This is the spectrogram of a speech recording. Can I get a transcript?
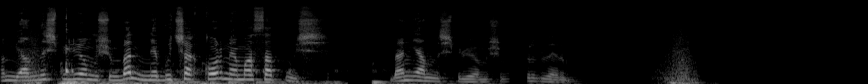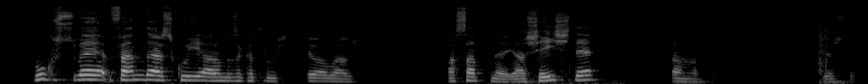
Ama yanlış biliyormuşum ben ne bıçak kor ne masatmış. Ben yanlış biliyormuşum. Özür dilerim. Books ve Fenders Kuyi aramıza katılmış. Eyvallah abi. Masat ne? Ya şey işte anlatacağım. Göster.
